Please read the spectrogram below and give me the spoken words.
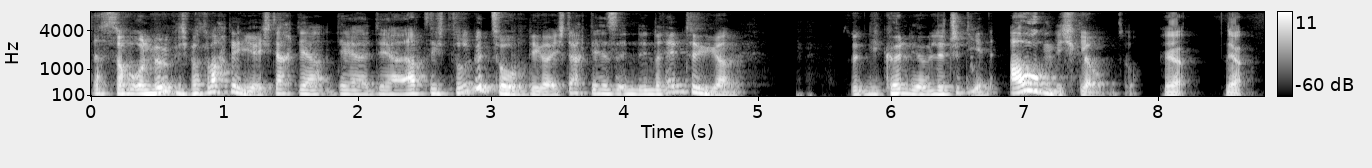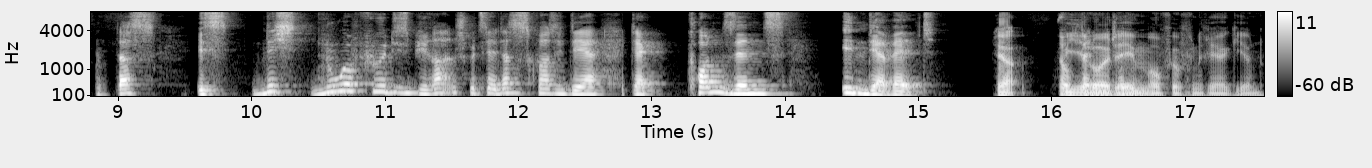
das ist doch unmöglich. Was macht der hier? Ich dachte, der, der, der hat sich zurückgezogen, Digga. Ich dachte, der ist in, in Rente gegangen. Die können ja legit ihren Augen nicht glauben. So. Ja, ja. Und das ist nicht nur für diese Piraten speziell, das ist quasi der, der Konsens in der Welt. Ja, So, wie die wenn- Leute wenn- eben auf ihn reagieren.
